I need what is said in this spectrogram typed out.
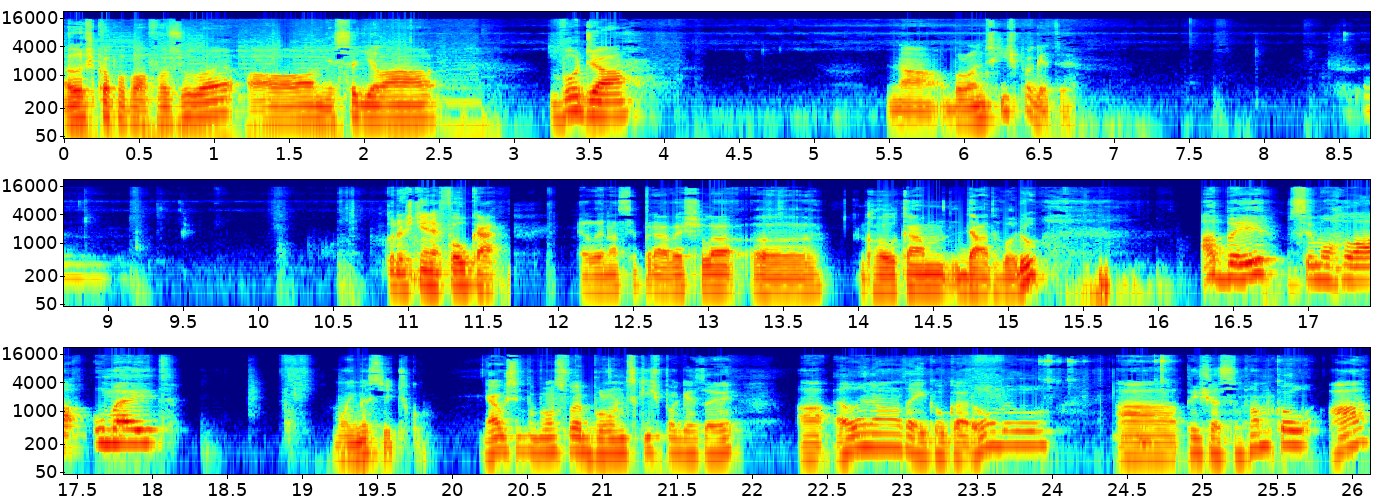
Eliška papá fazule a mně se dělá voda na boloňský špagety. Konečně nefouká. Elena si právě šla uh, k holkám dát vodu, aby si mohla umýt moji městičku. Já už si popám svoje boloňský špagety a Elena tady kouká do a píše se s mamkou a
